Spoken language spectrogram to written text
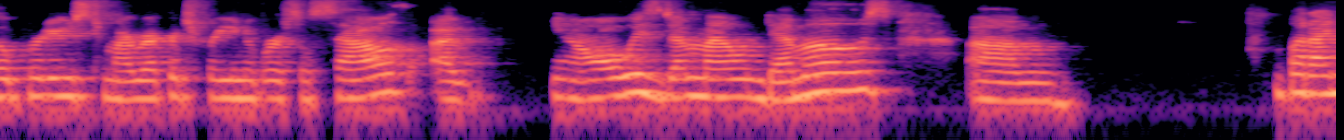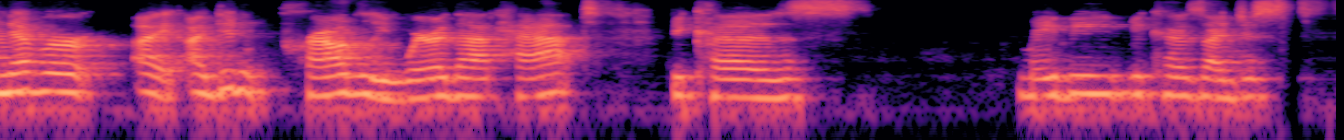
co-produced my records for Universal South. I've you know always done my own demos, um, but I never I, I didn't proudly wear that hat because maybe because I just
